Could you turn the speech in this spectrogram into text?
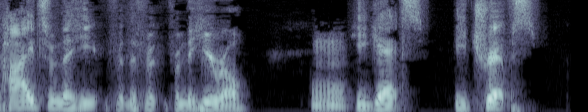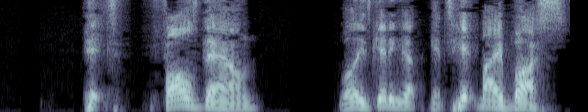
hides from the he from the from the hero. hmm He gets, he trips, hits, falls down while he's getting up, gets hit by a bus,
